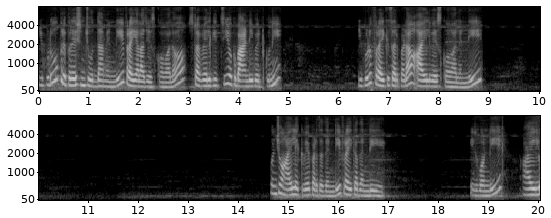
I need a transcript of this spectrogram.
ఇప్పుడు ప్రిపరేషన్ చూద్దామండి. ఫ్రై ఎలా చేసుకోవాలో. స్టవ్ వెలిగించి ఒక బాండీ పెట్టుకుని ఇప్పుడు ఫ్రైకి సరిపడా ఆయిల్ వేసుకోవాలండి. కొంచెం ఆయిల్ ఎక్కువే పడుతుందండి ఫ్రై కదండి. ఇదిగోండి ఆయిల్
